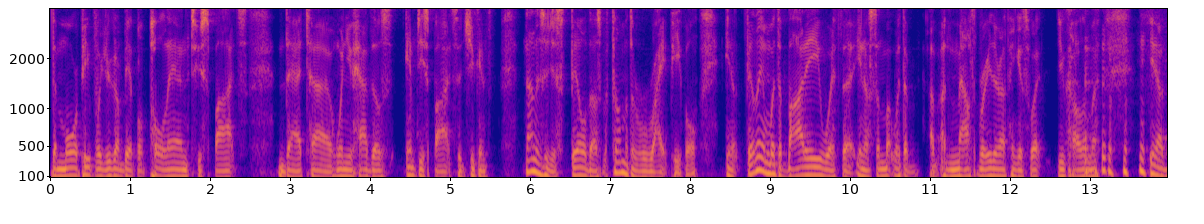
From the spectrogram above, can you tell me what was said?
the more people you're going to be able to pull into spots that uh, when you have those empty spots that you can not necessarily just fill those, but fill them with the right people. You know, filling them with a body, with a, you know, some with a, a mouth breather, I think is what you call them. you know,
